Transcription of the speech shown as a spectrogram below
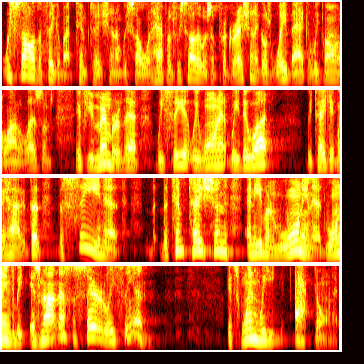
we saw the thing about temptation and we saw what happens. We saw there was a progression. It goes way back and we've grown a lot of lessons. If you remember that we see it, we want it, we do what? We take it, we hide it. The, the seeing it, the temptation, and even wanting it, wanting to be, is not necessarily sin. It's when we act on it.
